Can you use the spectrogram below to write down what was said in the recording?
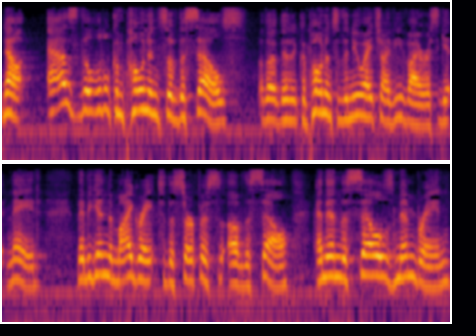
Now, as the little components of the cells, the, the components of the new HIV virus get made, they begin to migrate to the surface of the cell, and then the cell's membrane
